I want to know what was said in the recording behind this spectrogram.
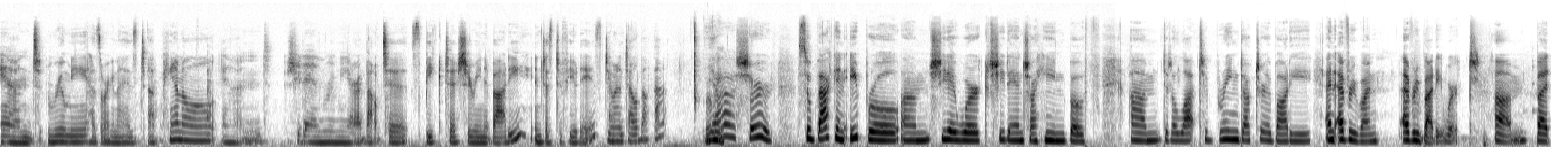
And Rumi has organized a panel, and Shideh and Rumi are about to speak to Shirin Ebadi in just a few days. Do you want to tell about that? Yeah, sure. So back in April, um, Shideh worked, Shideh and Shawhin both um, did a lot to bring Dr. Ebadi and everyone, everybody worked, um, but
